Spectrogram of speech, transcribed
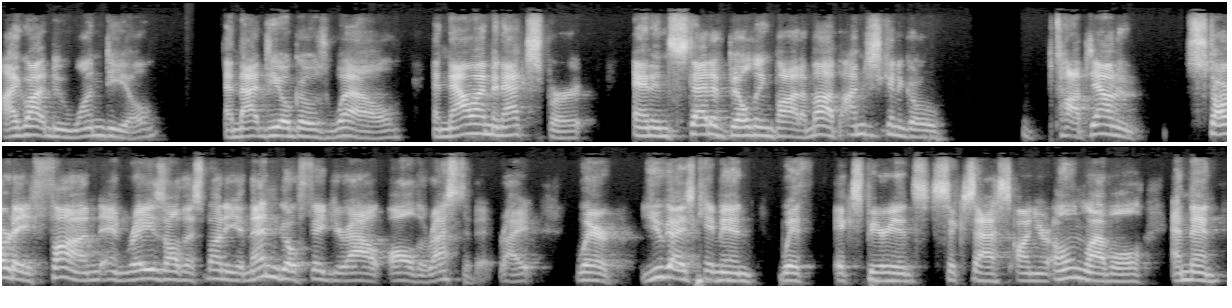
I go out and do one deal, and that deal goes well, and now I'm an expert and instead of building bottom up, I'm just going to go top down and start a fund and raise all this money and then go figure out all the rest of it, right? Where you guys came in with experience, success on your own level. And then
